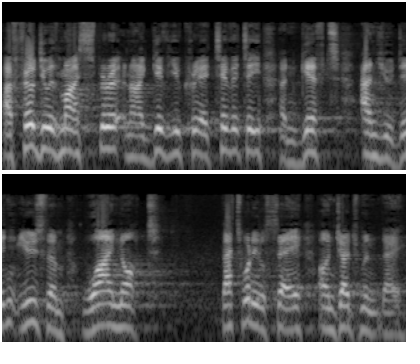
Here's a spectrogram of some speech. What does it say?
I filled you with my spirit and I give you creativity and gifts, and you didn't use them. Why not? That's what he'll say on Judgment Day.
